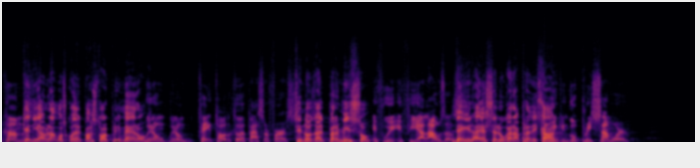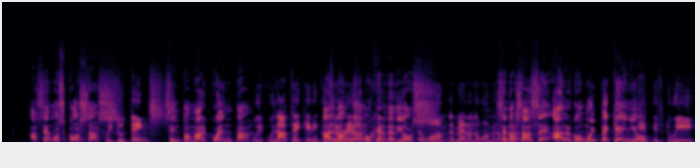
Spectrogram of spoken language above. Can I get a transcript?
comes. que ni hablamos con el pastor primero, we don't we don't take talk to the pastor first. si nos da el permiso If we if he allows us, de ir a ese lugar a so predicar. we can go preach somewhere. Hacemos cosas We do things sin tomar cuenta without taking in al hombre y a la mujer de the Dios. woman, the man and the woman Se nos God. hace algo muy pequeño, It, it, we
